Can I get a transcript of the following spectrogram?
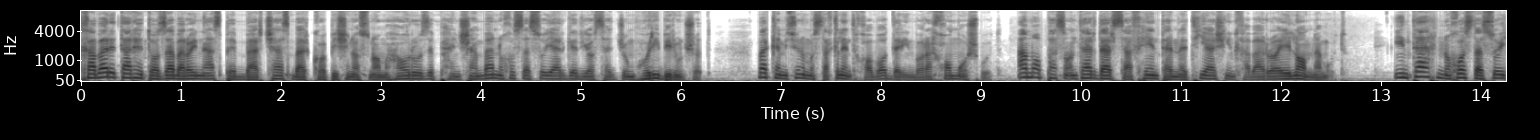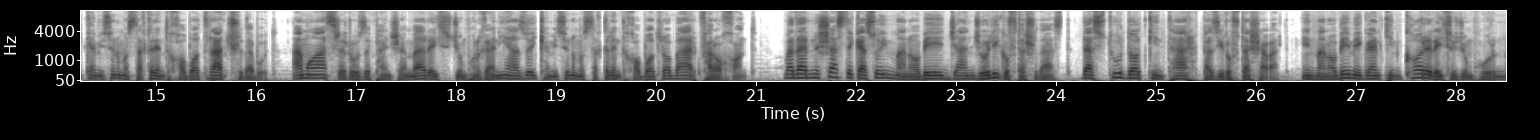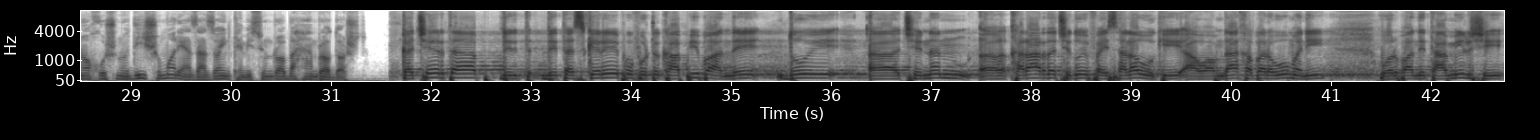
خبر طرح تازه برای نصب برچسب بر کاپی شناسنامه ها روز پنجشنبه نخست از سوی ارگ ریاست جمهوری بیرون شد و کمیسیون مستقل انتخابات در این باره خاموش بود. اما پس آنتر در صفحه اینترنتیش این خبر را اعلام نمود. این طرح نخست از سوی کمیسیون مستقل انتخابات رد شده بود. اما عصر روز پنجشنبه رئیس جمهور غنی اعضای کمیسیون مستقل انتخابات را برگ فراخواند. و در نشست کسای منابع جنجالی گفته شده است. دستور داد که این طرح پذیرفته شود. این منابع می‌گویند که این کار رئیس جمهور ناخشنودی شماری از اعضای این کمیسیون را به همراه داشت. کچیرته د تذکرې په فوټوکاپي باندې دوی چې قرار ده چې دوی فیصله وکړي او همدا خبره ومني ور باندې تعمیل شي.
